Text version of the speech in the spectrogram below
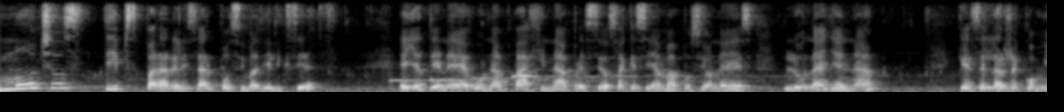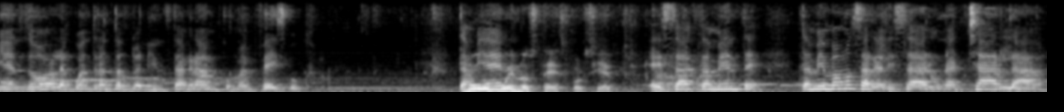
muchos tips para realizar pócimas y elixires ella tiene una página preciosa que se llama Pociones Luna Llena, que se las recomiendo, la encuentran tanto en Instagram como en Facebook. También, Muy buenos test, por cierto. Exactamente. También vamos a realizar una charla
